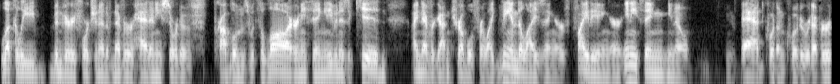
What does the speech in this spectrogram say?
luckily been very fortunate. I've never had any sort of problems with the law or anything. And even as a kid, I never got in trouble for like vandalizing or fighting or anything, you know, bad, quote unquote, or whatever.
